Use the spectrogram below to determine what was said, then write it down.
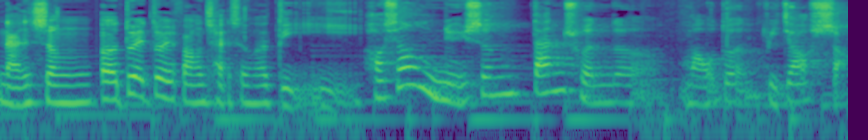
男生呃对对方产生了敌意。好像女生单纯的矛盾比较少。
